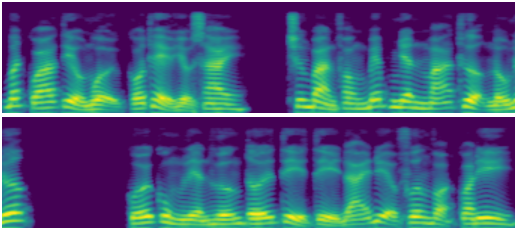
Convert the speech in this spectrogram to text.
Bất quá tiểu muội có thể hiểu sai, trưng bàn phòng bếp nhân mã thượng nấu nước. Cuối cùng liền hướng tới tỷ tỷ đãi địa phương vọt qua đi.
